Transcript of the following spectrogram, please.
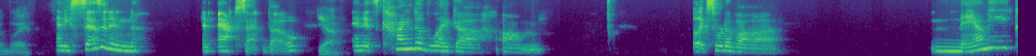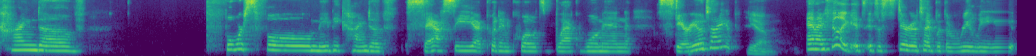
Oh boy. And he says it in an accent though. Yeah. And it's kind of like a, um, like sort of a mammy kind of forceful, maybe kind of sassy, I put in quotes, black woman stereotype. Yeah. And I feel like it's it's a stereotype with a really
